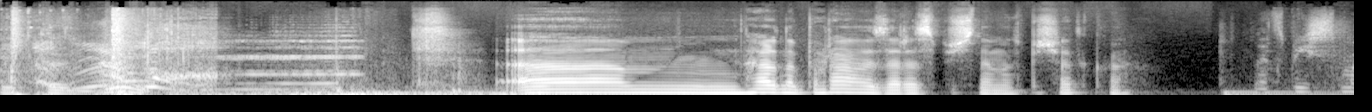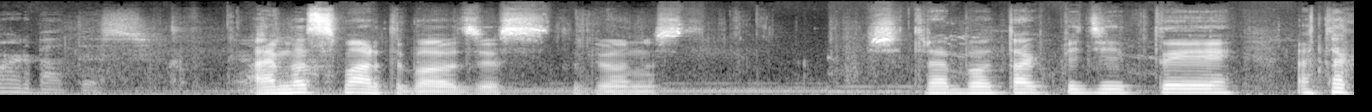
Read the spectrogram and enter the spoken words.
І тобі. Ем, гарно пограли, зараз почнемо спочатку. I'm not smart about this, to be honest. Що треба отак підійти. А так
